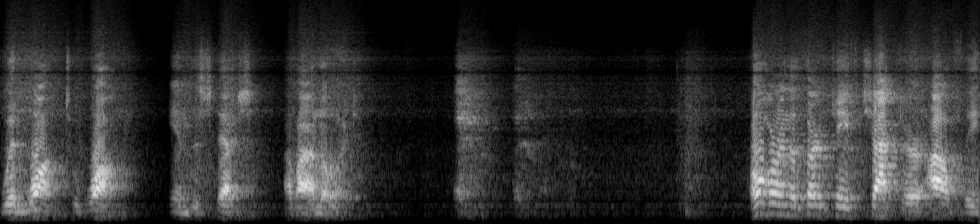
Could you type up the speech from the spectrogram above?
would want to walk in the steps of our Lord. Over in the 13th chapter of the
